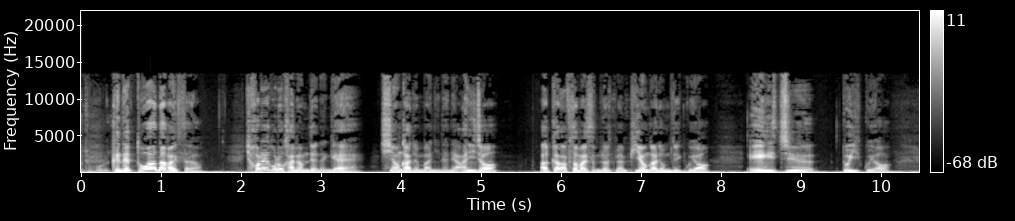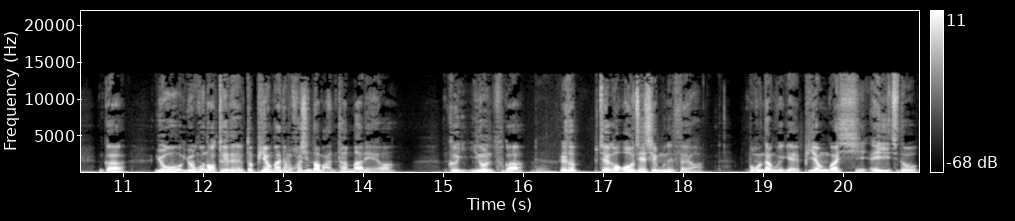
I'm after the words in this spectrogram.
그렇죠, 모르죠. 근데 또 하나가 있어요. 혈액으로 감염되는 게 C형 감염만 있느냐? 아니죠. 아까 앞서 말씀드렸지만 B형 감염도 있고요. 에이즈도 있고요. 그러니까 요 요건 어떻게 되냐면 또 B형 감염은 훨씬 더 많단 말이에요. 그 인원수가. 네. 그래서 제가 어제 질문했어요. 보건당국에게 B형과 C, 에이즈도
